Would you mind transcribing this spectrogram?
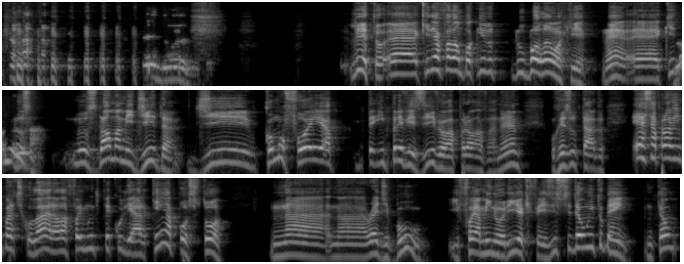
Sem dúvida. Lito, é, queria falar um pouquinho do, do bolão aqui, né? É, que nos, nos, dá uma medida de como foi a, imprevisível a prova, né? O resultado. Essa prova em particular, ela foi muito peculiar. Quem apostou na, na Red Bull e foi a minoria que fez isso, se deu muito bem. Então,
